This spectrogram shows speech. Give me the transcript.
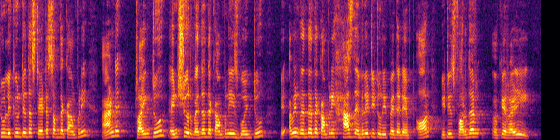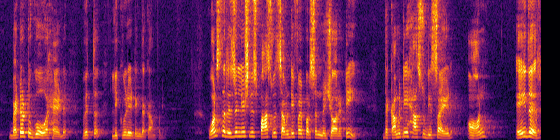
to look into the status of the company and trying to ensure whether the company is going to I mean whether the company has the ability to repay the debt or it is further okay ready better to go ahead with liquidating the company. Once the resolution is passed with 75 percent majority, the committee has to decide on either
